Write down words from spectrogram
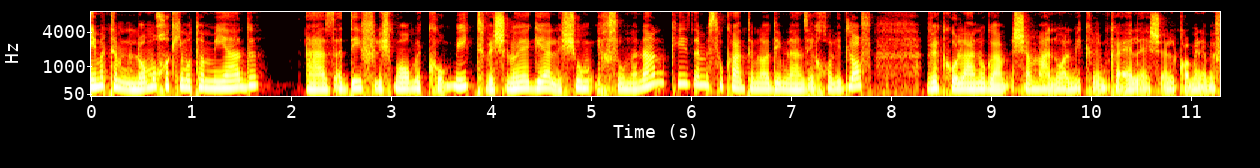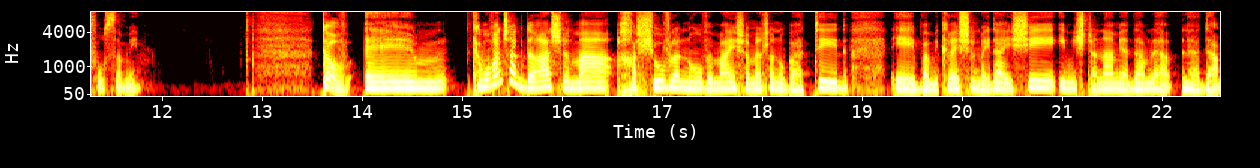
אם אתם לא מוחקים אותם מיד, אז עדיף לשמור מקומית ושלא יגיע לשום אחסון ענן, כי זה מסוכן, אתם לא יודעים לאן זה יכול לדלוף, וכולנו גם שמענו על מקרים כאלה של כל מיני מפורסמים. טוב, אמ, כמובן שהגדרה של מה חשוב לנו ומה ישמש לנו בעתיד, אה, במקרה של מידע אישי, היא משתנה מאדם לאדם.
